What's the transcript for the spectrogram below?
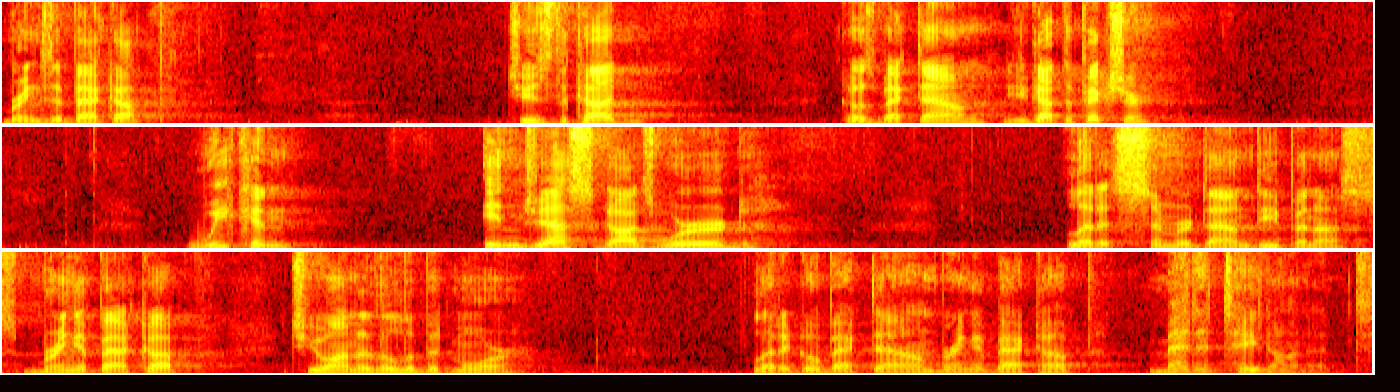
brings it back up, chews the cud, goes back down. You got the picture? We can ingest God's word let it simmer down deep in us, bring it back up, chew on it a little bit more, let it go back down, bring it back up, meditate on it.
